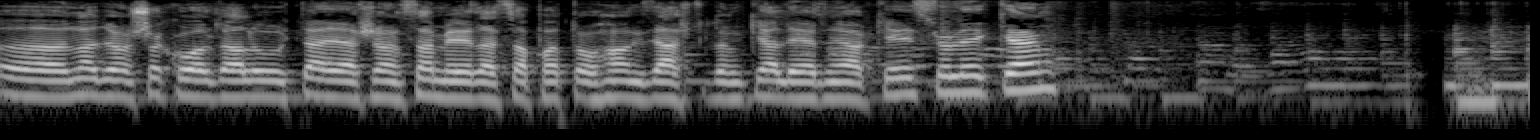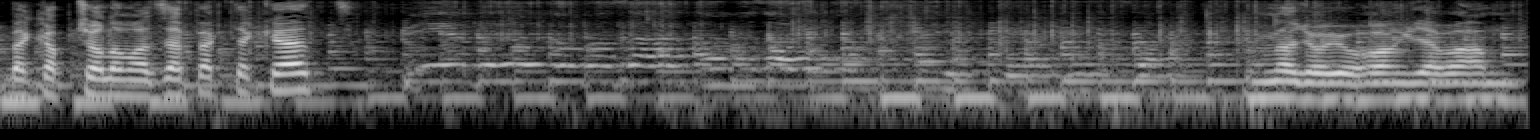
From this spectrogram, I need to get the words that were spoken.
ö, nagyon sok oldalú, teljesen személyre szabható hangzást tudunk elérni a készüléken. Bekapcsolom az effekteket. Nagyon jó hangja van.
